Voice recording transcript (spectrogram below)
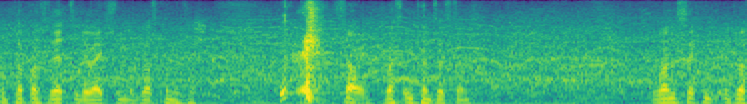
On top of that, the direction it was coming from sorry, was inconsistent. One second it was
